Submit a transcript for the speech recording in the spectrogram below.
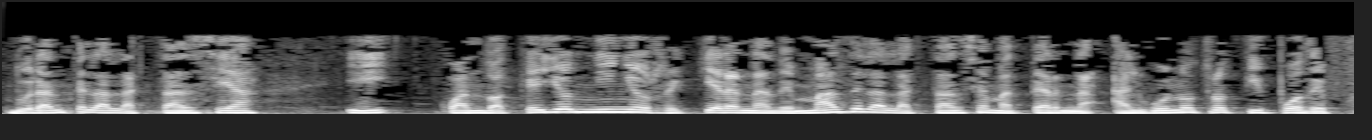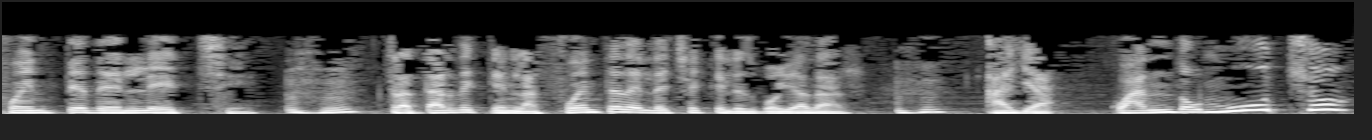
durante la lactancia y cuando aquellos niños requieran, además de la lactancia materna, algún otro tipo de fuente de leche, tratar de que en la fuente de leche que les voy a dar haya, cuando mucho,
